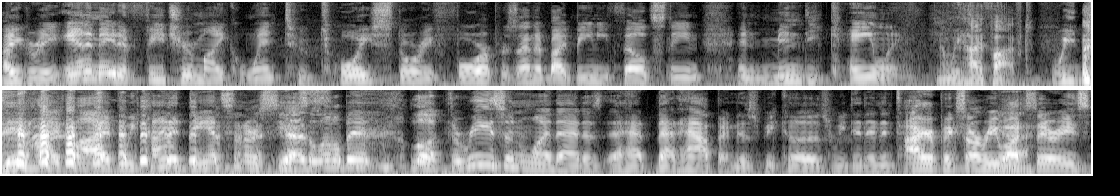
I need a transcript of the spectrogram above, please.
I agree. Animated feature Mike went to Toy Story 4, presented by Beanie Feldstein and Mindy Kaling. And we high fived. We did high five. We kind of danced in our seats Yes. a little bit. Look, the reason why that is that, that happened is because we did an entire Pixar rewatch Yeah. series.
